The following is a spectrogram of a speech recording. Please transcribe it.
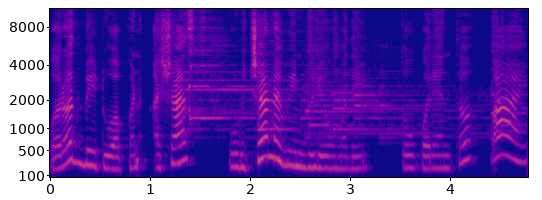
परत भेटू आपण अशाच पुढच्या नवीन व्हिडिओमध्ये. तोपर्यंत बाय.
